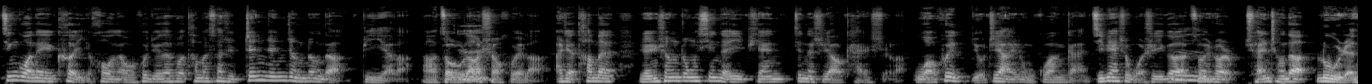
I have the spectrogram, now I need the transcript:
经过那一刻以后呢，我会觉得说他们算是真真正正的毕业了然后，走入到社会了，而且他们人生中新的一篇真的是要开始了。我会有这样一种观感，即便是我是一个嗯所以说全程的路人。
